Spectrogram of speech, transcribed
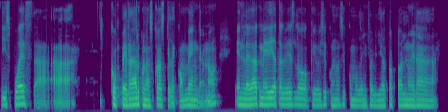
dispuesta a cooperar con las cosas que le convengan, ¿no? En la Edad Media tal vez lo que hoy se conoce como la infabilidad papal no era,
